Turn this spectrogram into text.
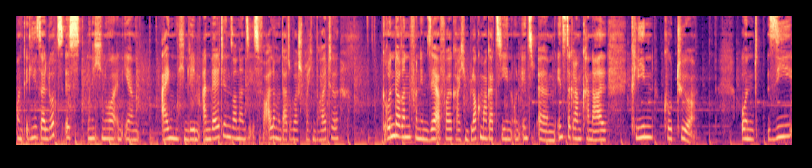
Und Elisa Lutz ist nicht nur in ihrem eigentlichen Leben Anwältin, sondern sie ist vor allem, und darüber sprechen wir heute, Gründerin von dem sehr erfolgreichen Blogmagazin und ähm, Instagram-Kanal Clean Couture. Und sie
